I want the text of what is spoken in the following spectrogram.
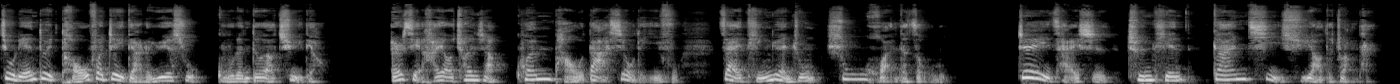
就连对头发这点的约束，古人都要去掉，而且还要穿上宽袍大袖的衣服，在庭院中舒缓的走路。这才是春天肝气需要的状态，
